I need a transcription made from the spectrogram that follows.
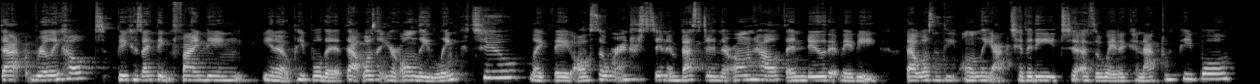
that really helped because I think finding, you know, people that that wasn't your only link to, like they also were interested, and invested in their own health and knew that maybe that wasn't the only activity to as a way to connect with people.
